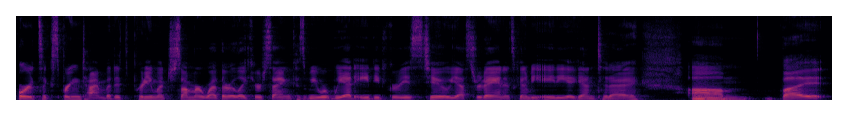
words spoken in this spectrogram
or it's like springtime, but it's pretty much summer weather, like you're saying, because we were we had 80 degrees too yesterday, and it's going to be 80 again today. Um, but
